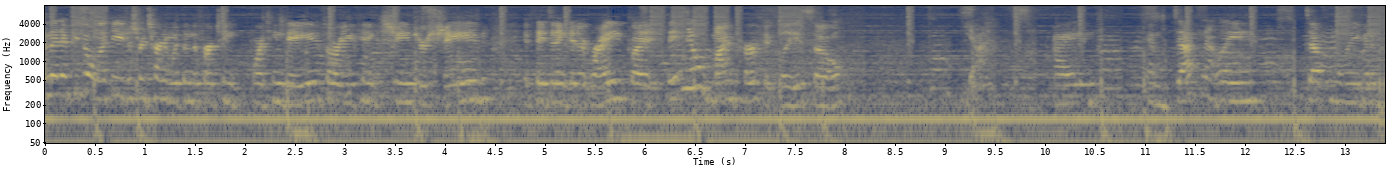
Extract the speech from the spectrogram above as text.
And then if you don't like it, you just return it within the 14, 14 days or you can exchange your shade if they didn't get it right. But they nailed mine perfectly, so yeah. I am definitely, definitely going to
